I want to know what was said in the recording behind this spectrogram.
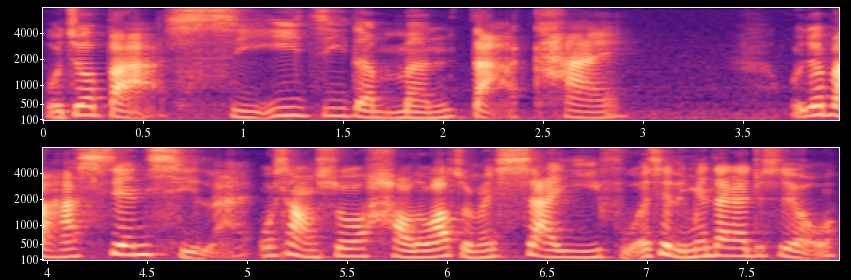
我就把洗衣机的门打开，我就把它掀起来。我想说，好的，我要准备晒衣服，而且里面大概就是有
